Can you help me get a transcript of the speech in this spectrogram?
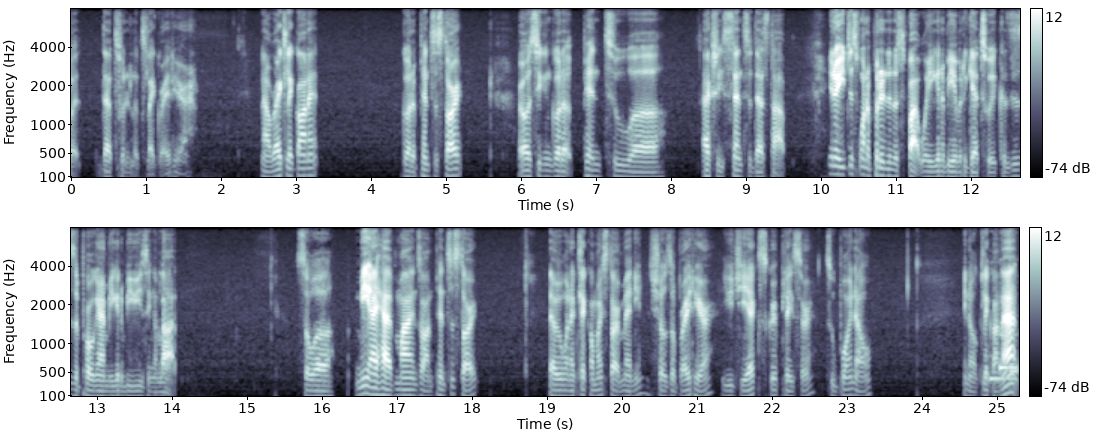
But that's what it looks like right here. Now right click on it. Go to pin to start. Or else you can go to pin to uh, actually send to desktop. You know, you just want to put it in a spot where you're going to be able to get to it because this is a program you're going to be using a lot. So uh, me, I have mine's on pin to start. That way when I click on my start menu, it shows up right here, UGX Script Placer 2.0. You know, click on that.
